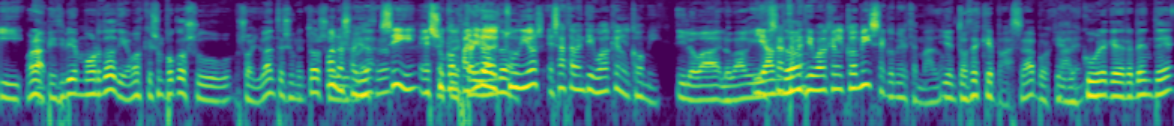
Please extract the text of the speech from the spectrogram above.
Y, Bueno, al principio Mordo, digamos que es un poco su, su ayudante, su mentor, su bueno, su sí, es su compañero de estudios exactamente igual que en el cómic. y lo va, lo va Y guiando. exactamente igual que en el cómic se convierte en malo. Y entonces, ¿qué pasa? Pues que Vale. descubre que de repente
